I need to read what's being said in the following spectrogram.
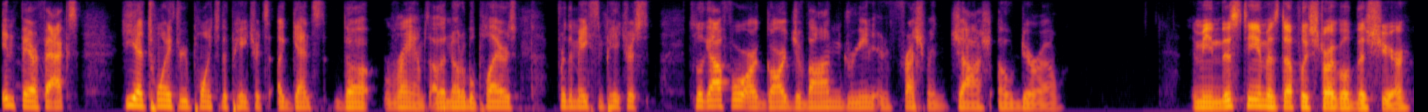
in Fairfax, he had 23 points for the Patriots against the Rams. Other notable players for the Mason Patriots to look out for are guard Javon Greene and freshman Josh Oduro. I mean, this team has definitely struggled this year.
